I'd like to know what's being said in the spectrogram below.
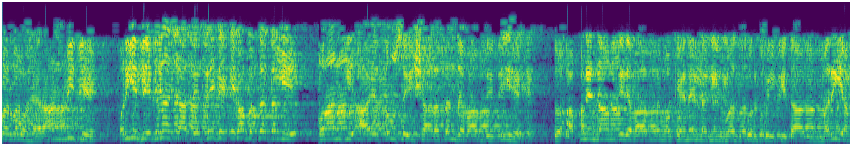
پر وہ حیران بھی تھے۔ اور یہ دیکھنا چاہتے تھے کہ کب تک یہ قرآن کی آیتوں سے اشارتن جواب دیتی ہے۔ تو اپنے نام کے جواب میں وہ کہنے لگی وزقر فی الکتاب مریم۔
